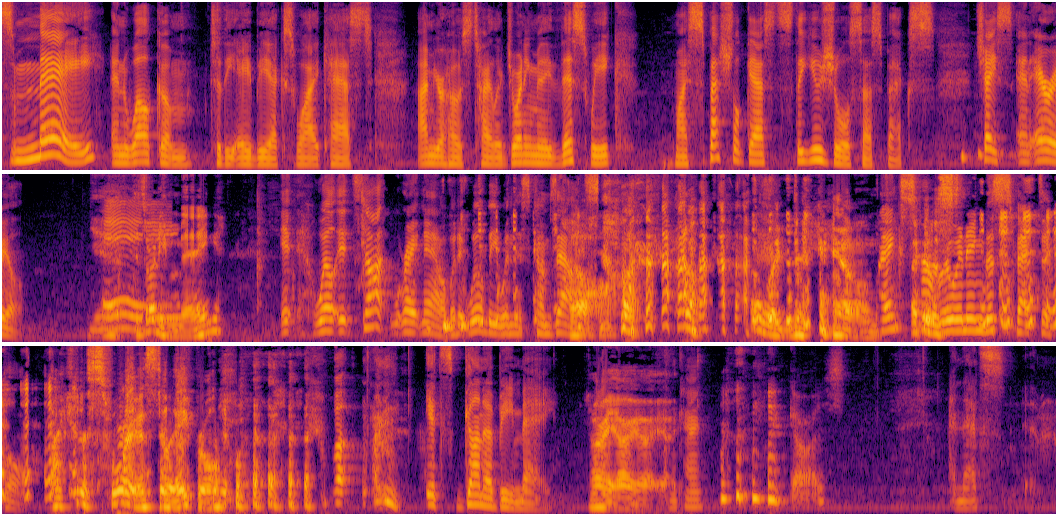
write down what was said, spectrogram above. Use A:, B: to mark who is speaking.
A: It's May, and welcome to the ABXY cast. I'm your host, Tyler. Joining me this week, my special guests, the usual suspects, Chase and Ariel.
B: Yeah, it's already May.
A: It, well, it's not right now, but it will be when this comes out.
B: Oh.
A: so-
B: Oh, like, damn.
A: Thanks for
B: could've s-
A: ruining the spectacle.
B: I could have swore it was still April. all
A: Well, it's gonna be May, All
B: right, all right, all right.
A: okay?
C: Oh my gosh.
A: And that's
